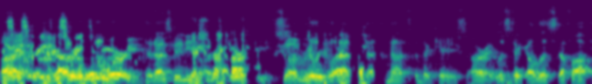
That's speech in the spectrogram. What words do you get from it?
it's, All right. it's great. It's I was great a little worried that I was going to need therapy. So I'm really glad that that's not the case. All right, let's take all this stuff off.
